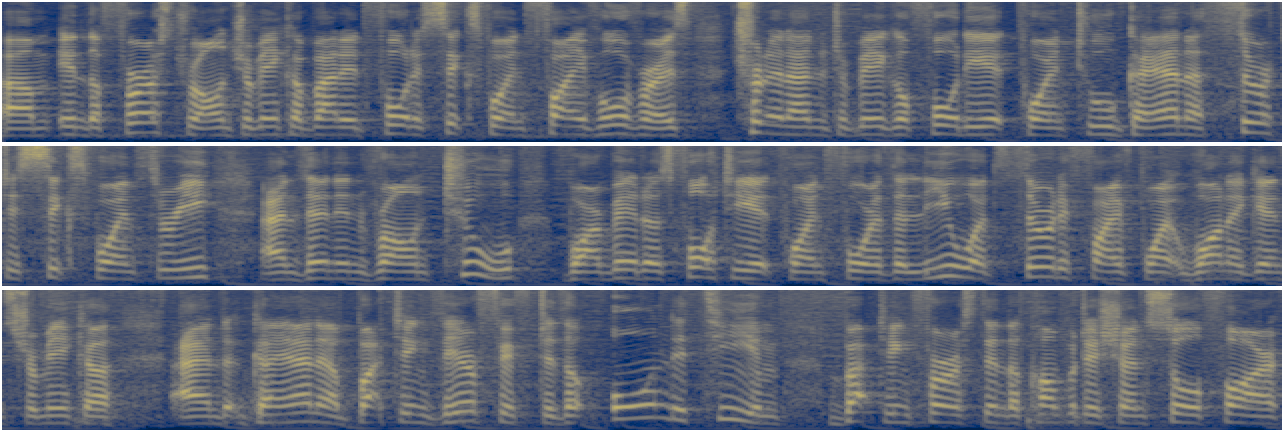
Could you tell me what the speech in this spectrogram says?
um, in the first round, Jamaica batted 46.5 overs, Trinidad and Tobago Tobago 48.2, Guyana 36.3, and then in round two, Barbados 48.4, the Leewards 35.1 against Jamaica, and Guyana batting their 50, the only team batting first in the competition so far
